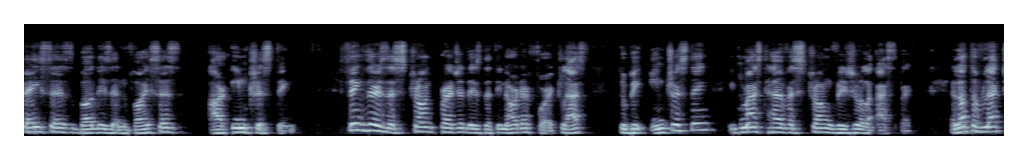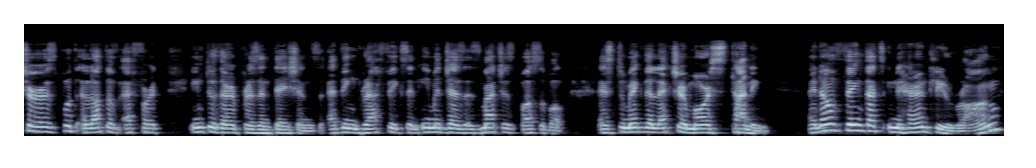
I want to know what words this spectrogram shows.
Faces, Bodies, and Voices are interesting. I think there's a strong prejudice that in order for a class to be interesting, it must have a strong visual aspect. A lot of lecturers put a lot of effort into their presentations, adding graphics and images as much as possible as to make the lecture more stunning. I don't think that's inherently wrong,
